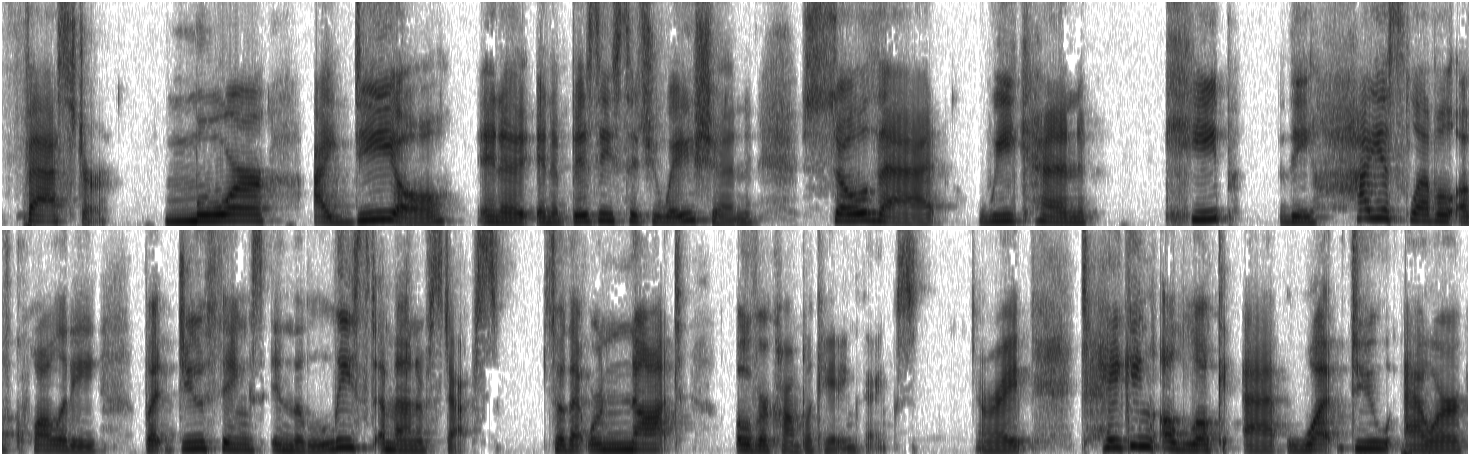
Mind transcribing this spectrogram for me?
faster, more ideal in a in a busy situation so that we can keep the highest level of quality but do things in the least amount of steps so that we're not overcomplicating things. All right. Taking a look at what do our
